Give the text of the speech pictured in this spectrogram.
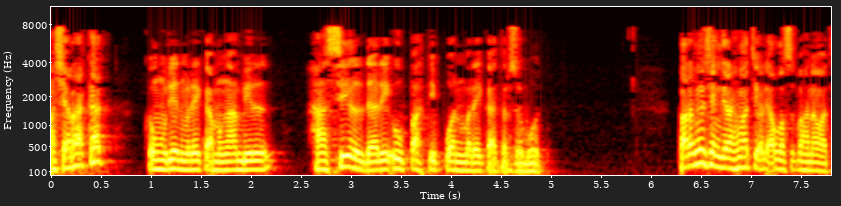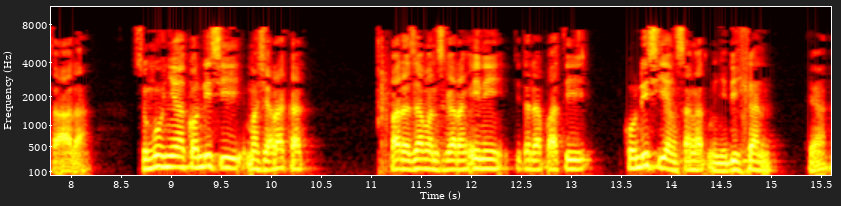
masyarakat, kemudian mereka mengambil hasil dari upah tipuan mereka tersebut. Para mirsa yang dirahmati oleh Allah Subhanahu wa taala, sungguhnya kondisi masyarakat pada zaman sekarang ini kita dapati kondisi yang sangat menyedihkan, ya.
